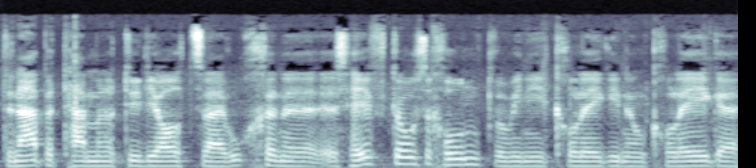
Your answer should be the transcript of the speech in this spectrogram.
daneben haben wir natürlich alle zwei Wochen ein, ein Heft rauskommt, wo meine Kolleginnen und Kollegen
